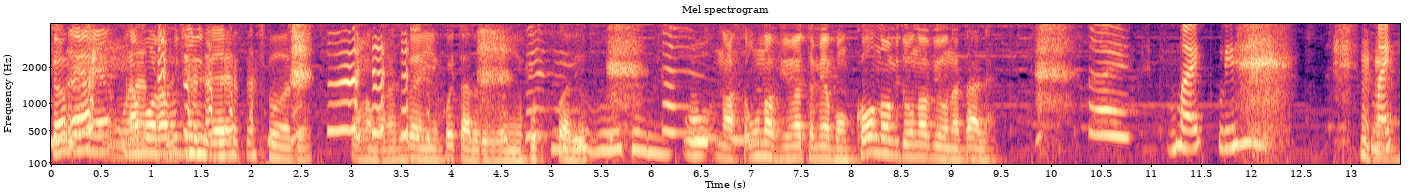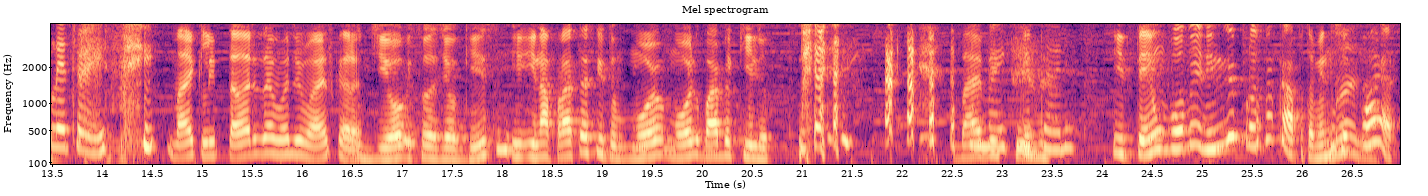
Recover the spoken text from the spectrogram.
Também é. Namorava o Johnny Depp. é foda. Porra, mano, as velhinhas, coitada das velhinhas, puta que pariu. O, nossa, 191 é também é bom. Qual o nome do 191, Natália? Mike Lee... Mike Letrace. Mike Litoris é bom demais, O cara. Diogo e suas Dioquice. E, e na frase tá escrito molho, molho. Mike Letrace. E tem um Wolverine leproso na capa também, não sei que Mano. porra é essa.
